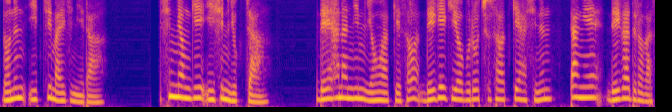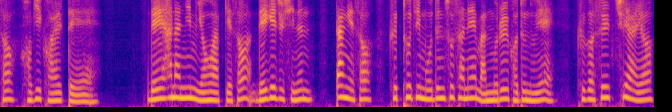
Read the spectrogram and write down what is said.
너는 잊지 말지니라. 신명기 26장 내 하나님 여호와께서 내게 기업으로 주사 얻게 하시는 땅에 내가 들어가서 거기 거할 때에 내 하나님 여호와께서 내게 주시는 땅에서 그 토지 모든 소산의 만물을 거둔 후에 그것을 취하여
